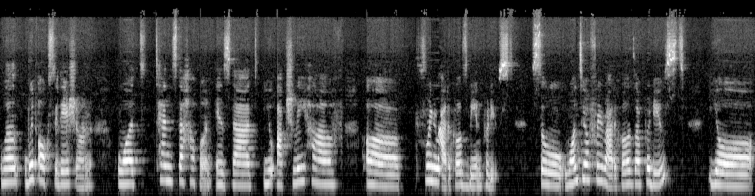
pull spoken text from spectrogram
Well, with oxidation, what tends to happen is that you actually have uh, free radicals being produced. So once your free radicals are produced, your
